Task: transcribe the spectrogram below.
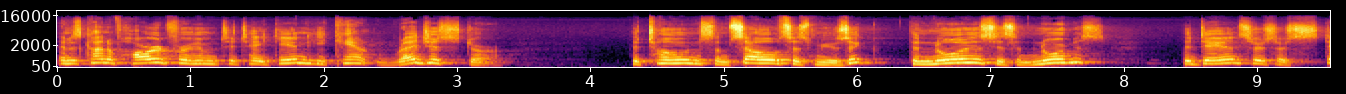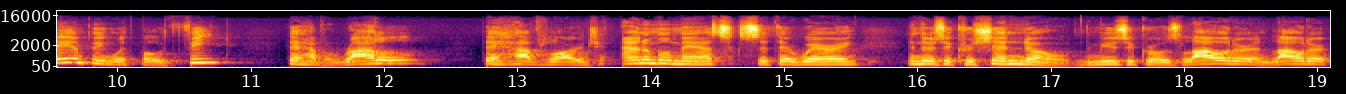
and it's kind of hard for him to take in. He can't register the tones themselves as music. The noise is enormous. The dancers are stamping with both feet. They have a rattle. They have large animal masks that they're wearing. And there's a crescendo. The music grows louder and louder,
